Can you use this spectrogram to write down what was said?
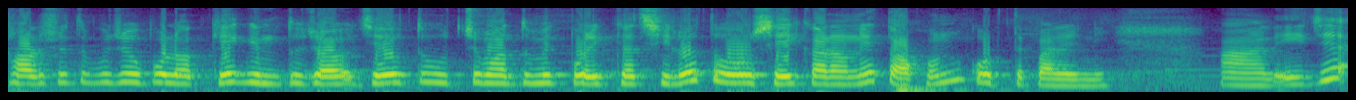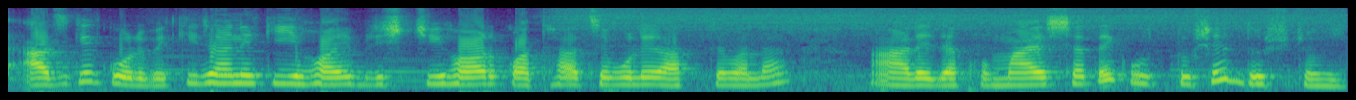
সরস্বতী পুজো উপলক্ষে, কিন্তু যেহেতু উচ্চ মাধ্যমিক পরীক্ষা ছিল, তো সেই কারণে তখন করতে পারেনি। আর এই যে আজকে করবে, কি জানে কি হয়, বৃষ্টি হওয়ার কথা আছে বলে রাত্রেবেলা। আর এই দেখো, মায়ের সাথে কুট্টুসের দুষ্টুমি।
